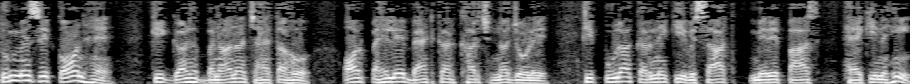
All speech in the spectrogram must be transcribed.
तुम में से कौन है कि गढ़ बनाना चाहता हो और पहले बैठकर खर्च न जोड़े कि पूरा करने की विसात मेरे पास है कि नहीं?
